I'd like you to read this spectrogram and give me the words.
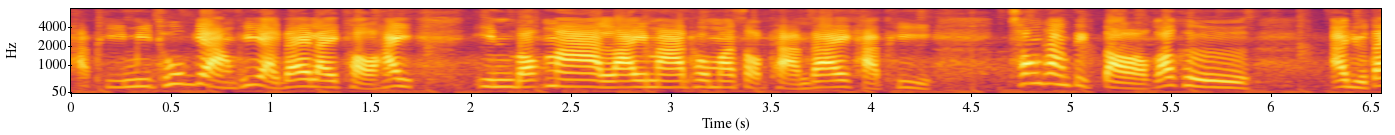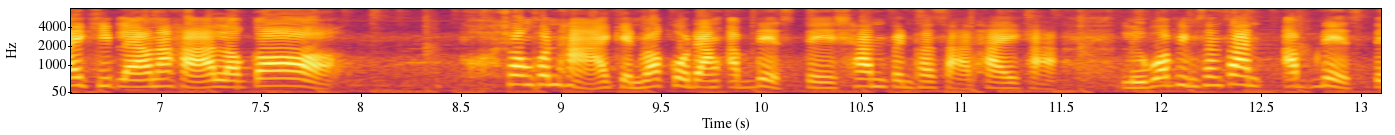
ค่ะพี่มีทุกอย่างพี่อยากได้อะไรขอให้อินบ็อกมาไลน์มาโทรมาสอบถามได้ค่ะพี่ช่องทางติดต่อก็คือออยู่ใต้คลิปแล้วนะคะ แล้วก็ช่องค้นหาเขียนว่าโกดังอัปเดตสเตชันเป็นภาษาไทยค่ะ หรือว่าพิมพ์สั้นๆอัปเดตสเต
